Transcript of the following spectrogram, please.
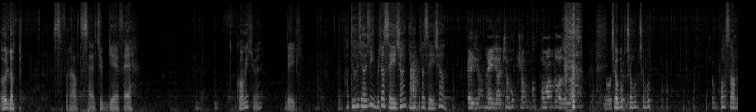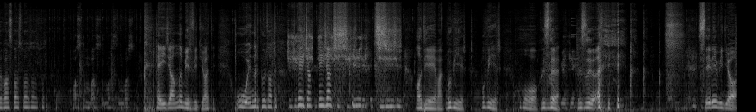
Öldüm. 06 Selçuk GF. Komik mi? Değil. Hadi Ali Ali biraz heyecan ya biraz heyecan. Heyecan heyecan çabuk çabuk komando hazırlan. Çabuk çabuk. Çabuk. Bas abi bas bas bas bas bas. Bastım bastım bastım bastım. Heyecanlı bir video hadi. Oo Ender Pearl şiş, Heyecan heyecan şiş, şiş, şiş, şiş, şiş, şiş, şiş. Hadi bak bu bir. Bu bir. Oo hızlı. Peki. Hızlı. Seri video.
